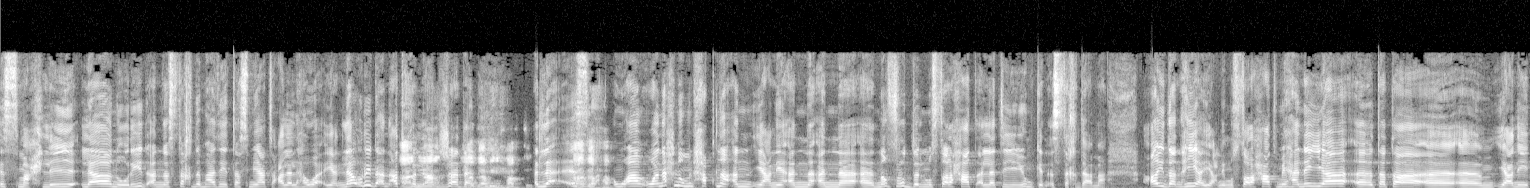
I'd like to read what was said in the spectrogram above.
اسمح لي لا نريد أن نستخدم هذه التسميات على الهواء. يعني لا أريد أن أدخل الجدل هذا من حقي. لا هذا حقي. و- ونحن من حقنا أن يعني ان أن نفرض المصطلحات التي يمكن استخدامها. أيضا هي يعني مصطلحات مهنية آه، تت آه، يعني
